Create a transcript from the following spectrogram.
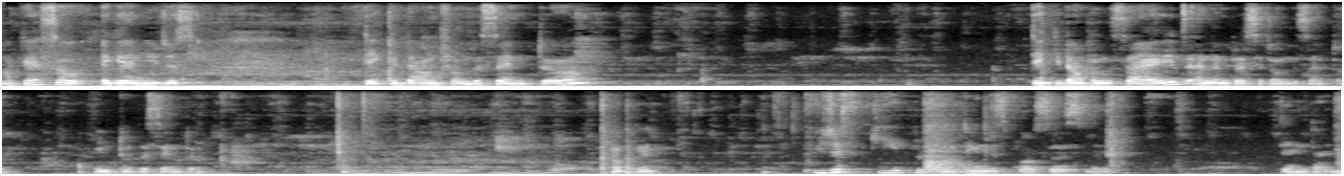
Okay so again you just take it down from the center. Take it down from the sides and then press it on the center into the center. Okay. You just keep repeating this process like 10 times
